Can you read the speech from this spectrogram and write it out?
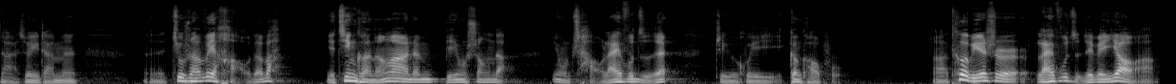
啊，所以咱们，呃，就算胃好的吧，也尽可能啊，咱们别用生的，用炒莱菔子，这个会更靠谱，啊，特别是莱菔子这味药啊，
